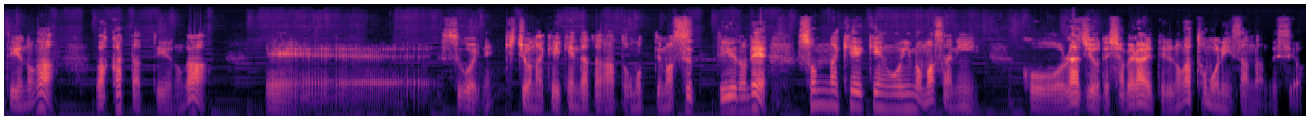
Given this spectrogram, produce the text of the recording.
っていうのが分かったっていうのが、えー、すごいね、貴重な経験だったなと思ってますっていうので、そんな経験を今まさに、こう、ラジオで喋られているのがともりんさんなんですよ。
